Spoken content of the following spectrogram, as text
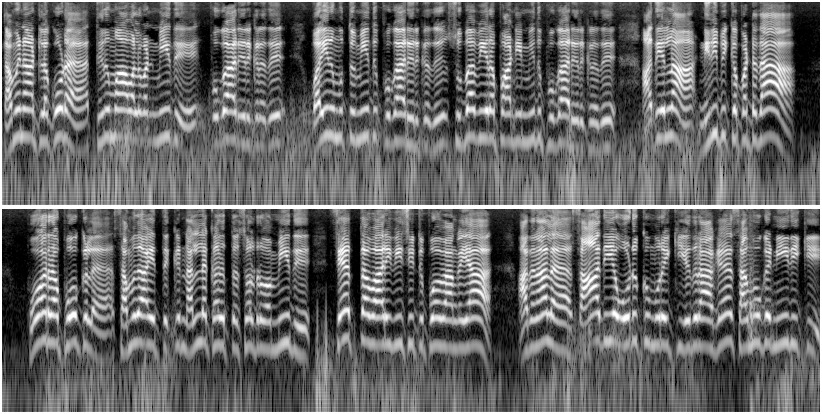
தமிழ்நாட்டில் கூட திருமாவளவன் மீது புகார் இருக்கிறது. வைரமுத்து மீது புகார் இருக்கிறது சுப வீரபாண்டியன் மீது புகார் இருக்கிறது அதெல்லாம் நிரூபிக்கப்பட்டதா? போகிற போக்கில் சமுதாயத்துக்கு நல்ல கருத்தை சொல்கிறவன் மீது சேர்த்த வாரி வீசிட்டு போவாங்கயா அதனால் சாதிய ஒடுக்குமுறைக்கு எதிராக சமூக நீதிக்கு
